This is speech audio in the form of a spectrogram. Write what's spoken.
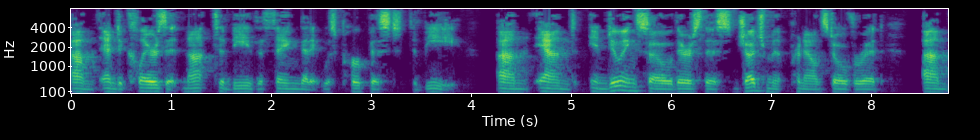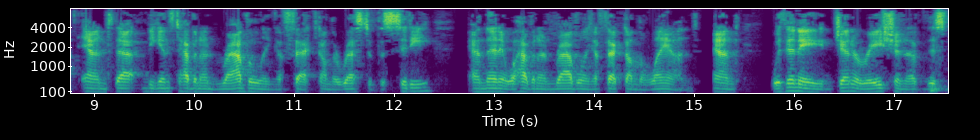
um, and declares it not to be the thing that it was purposed to be. Um, and in doing so, there's this judgment pronounced over it um, and that begins to have an unraveling effect on the rest of the city, and then it will have an unraveling effect on the land. And within a generation of this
